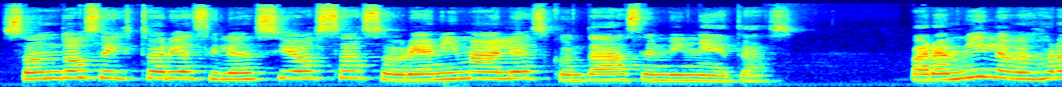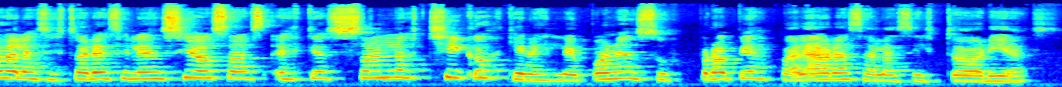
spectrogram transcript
Son 12 historias silenciosas sobre animales contadas en viñetas. Para mí lo mejor de las historias silenciosas es que son los chicos quienes le ponen sus propias palabras a las historias.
